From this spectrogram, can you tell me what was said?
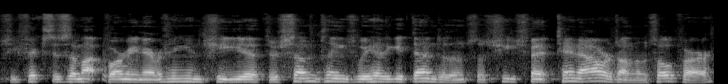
She fixes them up for me and everything, and she uh, there's some things we had to get done to them, so she spent ten hours on them so far.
